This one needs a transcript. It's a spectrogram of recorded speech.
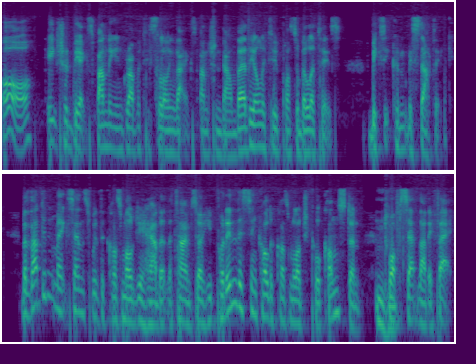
Or it should be expanding and gravity slowing that expansion down. They're the only two possibilities because it couldn't be static. But that didn't make sense with the cosmology he had at the time. So he put in this thing called a cosmological constant mm-hmm. to offset that effect.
